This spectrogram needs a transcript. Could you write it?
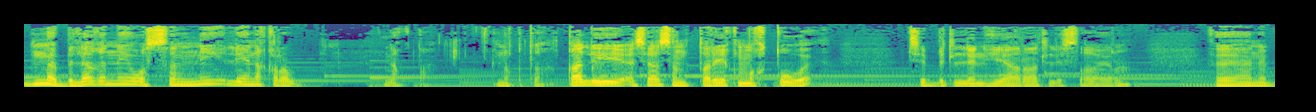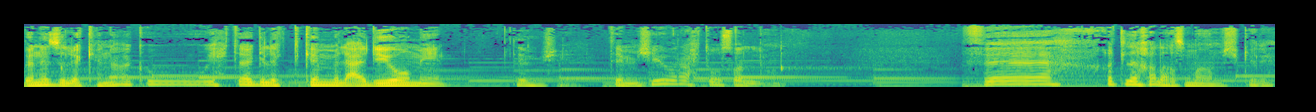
بمبلغ إنه يوصلني لين اقرب نقطة. نقطة. قال لي أساسا الطريق مقطوع بسبة الانهيارات اللي صايرة. فأنا بنزلك هناك ويحتاج لك تكمل عاد يومين. تمشي. تمشي وراح توصل لهم. فقلت له خلاص ما مشكلة.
